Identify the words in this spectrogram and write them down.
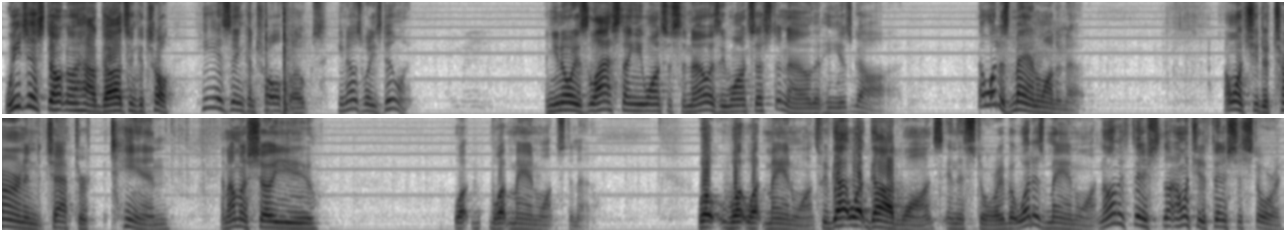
we just don't know how God's in control. He is in control, folks. He knows what He's doing. And you know his last thing He wants us to know is He wants us to know that He is God. Now, what does man want to know? I want you to turn into chapter 10, and I'm going to show you what, what man wants to know. What, what, what man wants. We've got what God wants in this story, but what does man want? Now, let me finish. I want you to finish this story.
